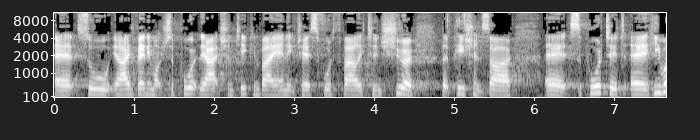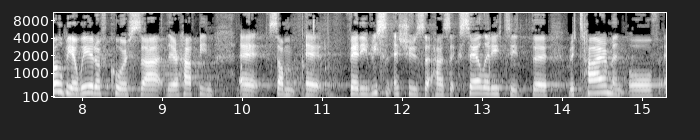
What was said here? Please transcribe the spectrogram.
Uh, so I very much support the action taken by NHS Forth Valley to ensure that patients are uh, supported. Uh, he will be aware, of course, that there have been uh, some uh, very recent issues that has accelerated the retirement of uh,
